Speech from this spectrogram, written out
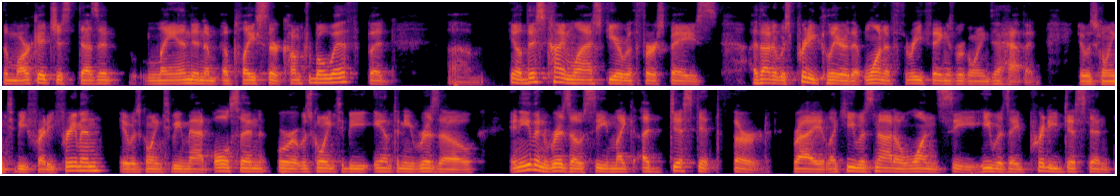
the market just doesn't land in a, a place they're comfortable with. But um, you know, this time last year with first base, I thought it was pretty clear that one of three things were going to happen. It was going to be Freddie Freeman, it was going to be Matt Olson, or it was going to be Anthony Rizzo. And even Rizzo seemed like a distant third, right? Like he was not a 1C. He was a pretty distant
